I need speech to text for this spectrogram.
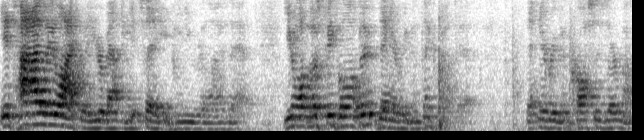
It's highly likely you're about to get saved when you realize that. You know what most people don't do? They never even think about that. That never even crosses their mind.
